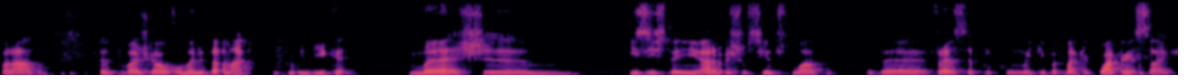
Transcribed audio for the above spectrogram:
parado, portanto vai jogar o Romano Tamac, tudo indica, mas existem armas suficientes do lado da França, porque uma equipa que marca quatro ensaios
